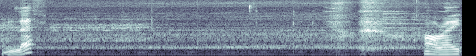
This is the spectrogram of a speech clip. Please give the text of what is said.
Turn left. All right.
